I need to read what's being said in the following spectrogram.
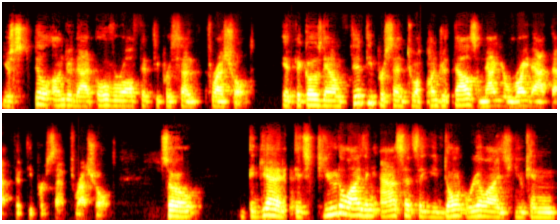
you're still under that overall 50% threshold. If it goes down 50% to 100,000, now you're right at that 50% threshold. So again, it's utilizing assets that you don't realize you can,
